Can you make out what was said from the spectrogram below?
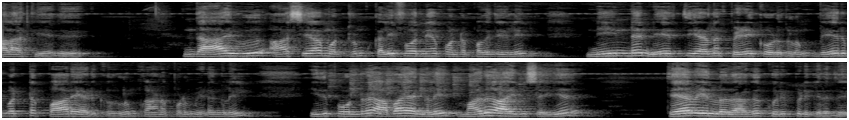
ஆளாக்கியது. இந்த ஆய்வு ஆசியா மற்றும் கலிஃபோர்னியா போன்ற பகுதிகளில் நீண்ட நேர்த்தியான பிழைக்கோடுகளும் வேறுபட்ட பாறை அடுக்குகளும் காணப்படும் இடங்களில் இது போன்ற அபாயங்களை மறு ஆய்வு செய்ய தேவையுள்ளதாக குறிப்பிடுகிறது.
